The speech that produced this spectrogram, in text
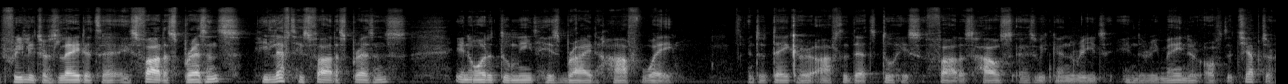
freely translated uh, his father's presence. He left his father's presence in order to meet his bride halfway and to take her after that to his father's house, as we can read in the remainder of the chapter.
